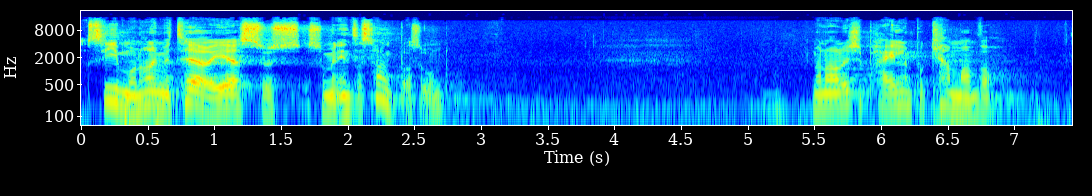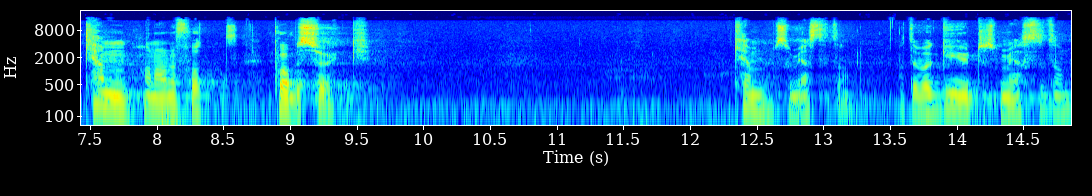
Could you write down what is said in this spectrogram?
Simon han inviterer Jesus som en interessant person. Men han hadde ikke peiling på hvem han var hvem han hadde fått på besøk. Hvem som gjestet han. At det var Gud som gjestet han.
